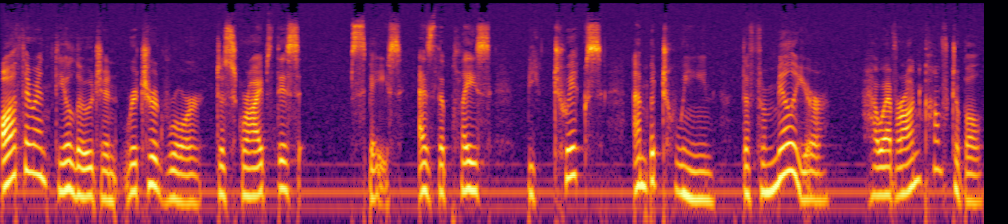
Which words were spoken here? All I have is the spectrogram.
Author and theologian Richard Rohr describes this space as the place betwixt and between the familiar however uncomfortable,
